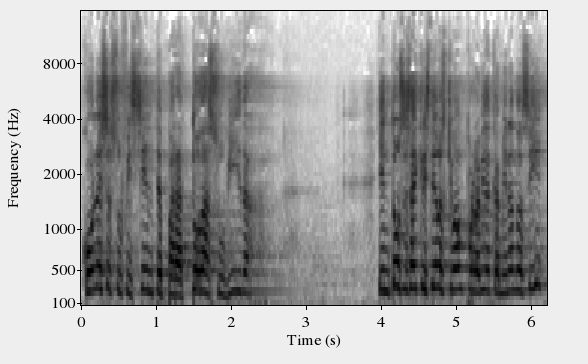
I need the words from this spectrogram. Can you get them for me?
con eso es suficiente para toda su vida. Y entonces hay cristianos que van por la vida caminando así,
